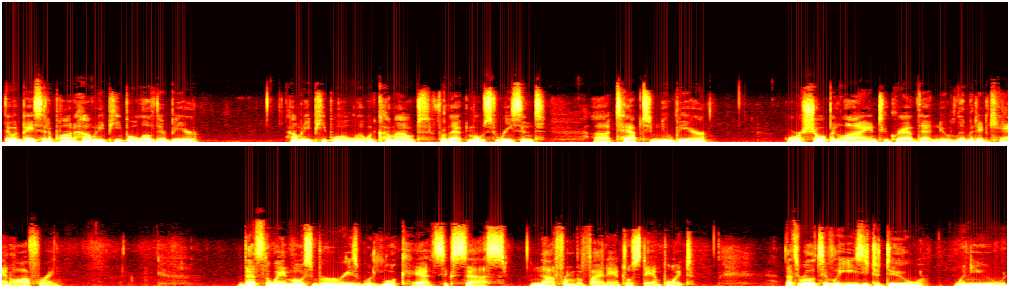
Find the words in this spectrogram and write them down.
They would base it upon how many people love their beer, how many people would come out for that most recent uh, tapped new beer, or show up in line to grab that new limited can offering that's the way most breweries would look at success, not from a financial standpoint. That's relatively easy to do when you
